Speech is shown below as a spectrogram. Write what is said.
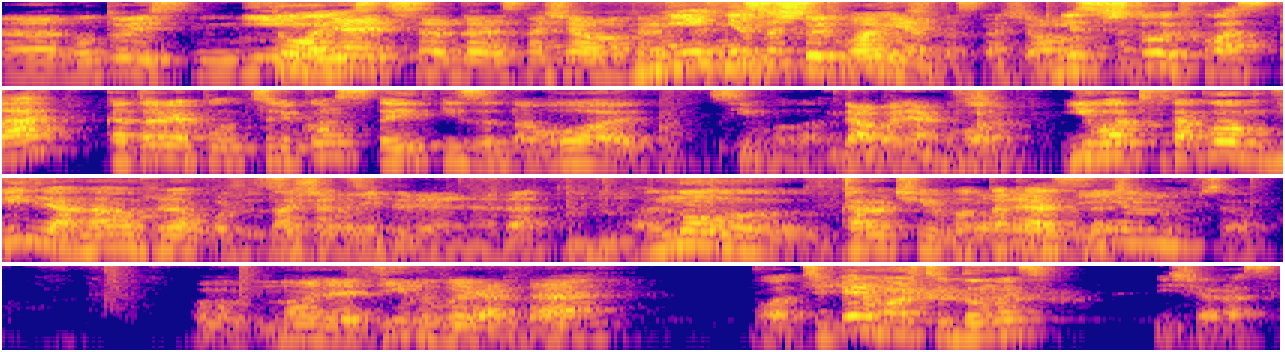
ну то есть не То есть является да, сначала... не- есть не существует существует. момента сначала. Не существует хвоста, который целиком состоит из одного символа. Да, понятно Вот. все. И вот в таком виде она уже, Может, значит, совершенно нетривиальная, да? ну, короче, вот такая 0,1. задача. Все. 0,1 VR, да? Вот, теперь можете думать еще раз.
